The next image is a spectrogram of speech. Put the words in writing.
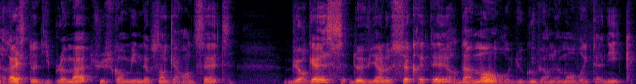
reste diplomate jusqu'en 1947. Burgess devient le secrétaire d'un membre du gouvernement britannique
